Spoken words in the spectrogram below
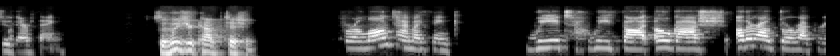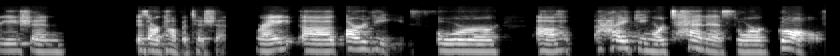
do their thing. So who's your competition? For a long time i think we t- we thought oh gosh other outdoor recreation is our competition right? Uh, rvs or uh, hiking or tennis or golf.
